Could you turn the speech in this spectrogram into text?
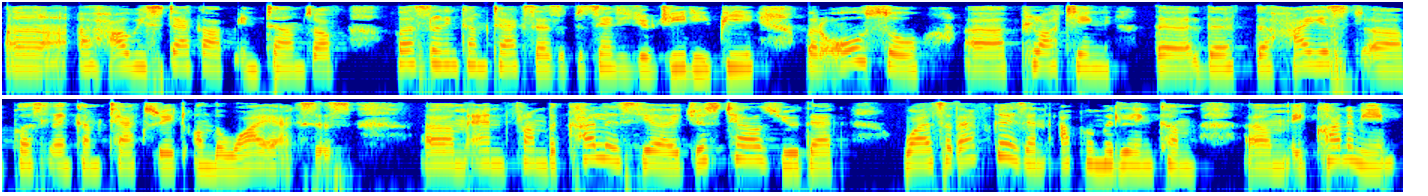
uh, uh how we stack up in terms of personal income tax as a percentage of GDP, but also uh, plotting the, the, the highest uh, personal income tax rate on the y-axis. Um, and from the colors here, it just tells you that while South Africa is an upper middle income um, economy,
